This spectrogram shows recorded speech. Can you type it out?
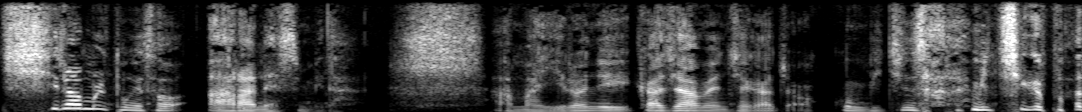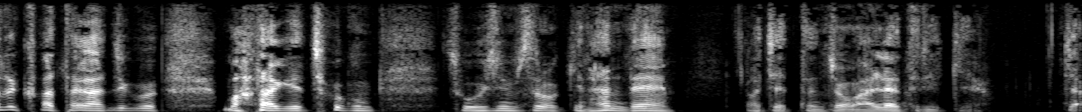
실험을 통해서 알아냈습니다. 아마 이런 얘기까지 하면 제가 조금 미친 사람이 취급받을 것 같아가지고 말하기 조금 조심스럽긴 한데 어쨌든 좀 알려드릴게요. 자,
